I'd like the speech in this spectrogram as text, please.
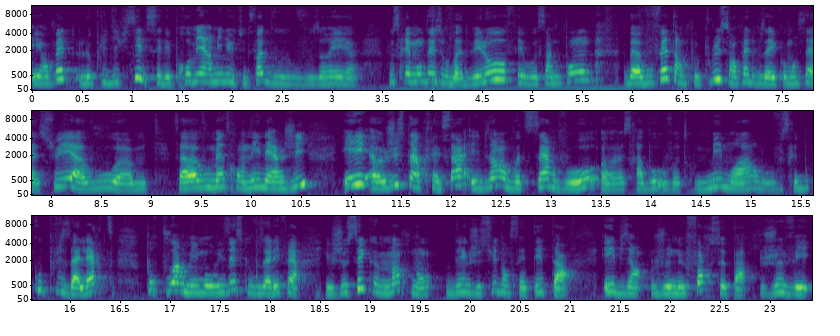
et en fait le plus difficile c'est les premières minutes une fois que vous, vous aurez euh, vous serez monté sur votre vélo fait vos 5 pompes bah, vous faites un peu plus en fait vous allez commencer à suer à vous euh, ça va vous mettre en énergie juste après ça eh bien votre cerveau sera votre mémoire, vous, serez beaucoup plus alerte pour pouvoir mémoriser ce que vous allez faire. Et je sais que maintenant, dès que je suis dans cet état, eh bien, je ne force pas. Je vais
